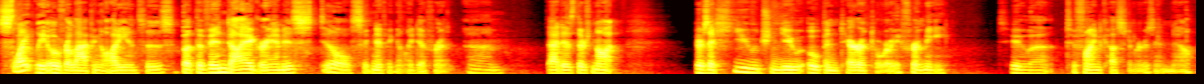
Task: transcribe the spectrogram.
slightly overlapping audiences, but the Venn diagram is still significantly different. Um, that is, there's not there's a huge new open territory for me to uh, to find customers in now.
